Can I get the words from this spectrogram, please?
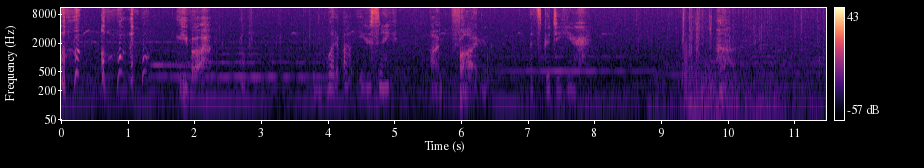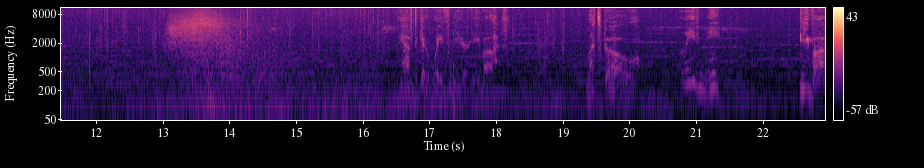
Eva, What about you, Snake? I'm fine. That's good to hear. We have to get away from here, Eva. Let's go. Leave me. Eva!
